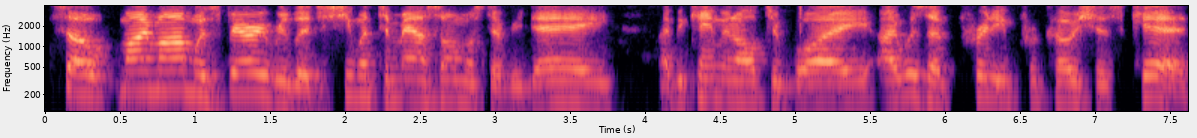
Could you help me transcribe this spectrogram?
so my mom was very religious. She went to mass almost every day. I became an altar boy. I was a pretty precocious kid,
